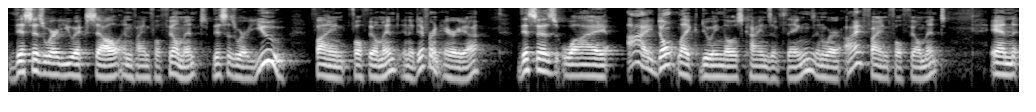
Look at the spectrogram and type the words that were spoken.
this is where you excel and find fulfillment. This is where you find fulfillment in a different area. This is why I don't like doing those kinds of things and where I find fulfillment. And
